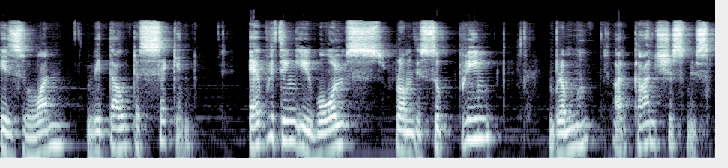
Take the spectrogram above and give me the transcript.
is one without a second. Everything evolves from the supreme Brahma or consciousness.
